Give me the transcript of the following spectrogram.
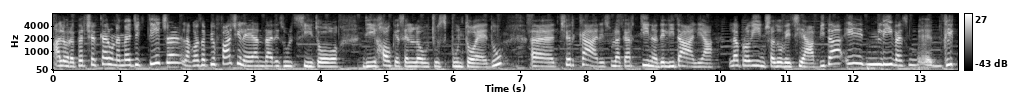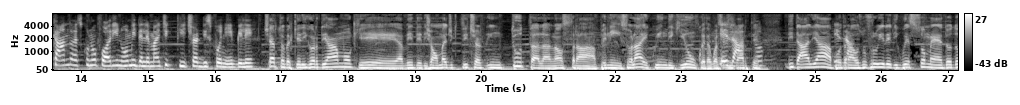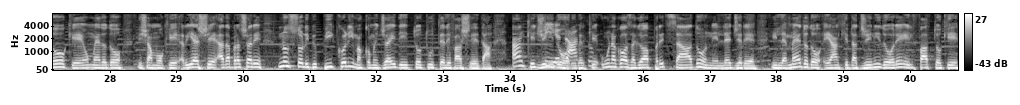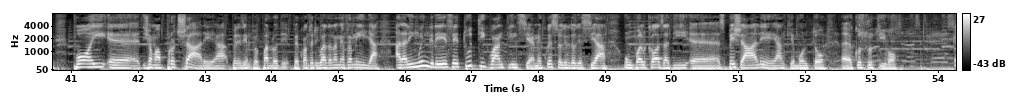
Allora, per cercare una Magic Teacher la cosa più facile è andare sul sito di hawkesandlotus.edu, eh, cercare sulla cartina dell'Italia la provincia dove si abita e lì eh, cliccando escono fuori i nomi delle Magic Teacher disponibili. Certo, perché ricordiamo che avete diciamo Magic Teacher in tutta la nostra penisola e quindi chiunque da qualsiasi esatto. parte d'Italia potrà esatto. usufruire di questo metodo che è un metodo diciamo che riesce ad abbracciare non solo i più piccoli ma come già hai detto tutte le fasce d'età anche i genitori sì, esatto. perché una cosa che ho apprezzato nel leggere il metodo e anche da genitore è il fatto che puoi eh, diciamo approcciare a, per esempio parlo di, per quanto riguarda la mia famiglia alla lingua inglese tutti quanti insieme questo credo che sia un qualcosa di eh, speciale e anche molto eh, costruttivo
